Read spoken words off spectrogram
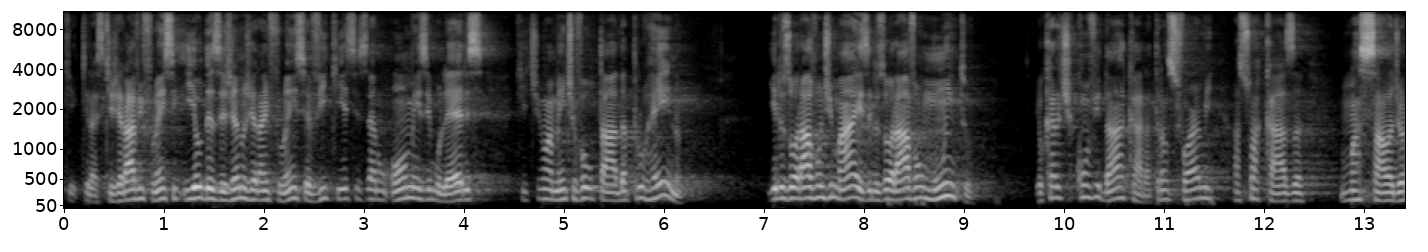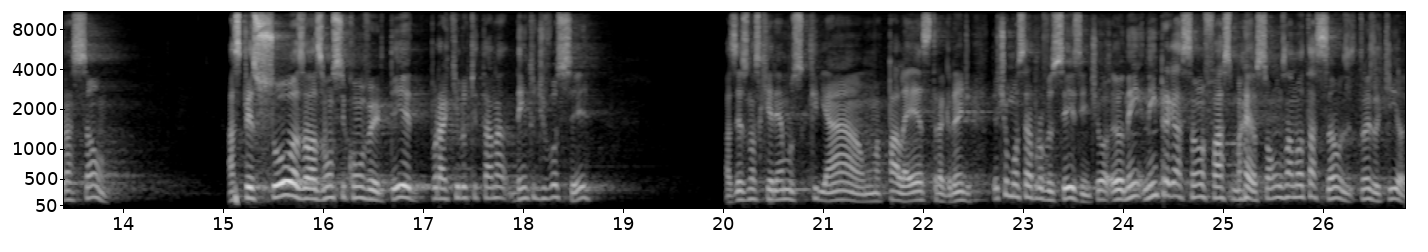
que, que, que gerava influência, e eu desejando gerar influência, vi que esses eram homens e mulheres que tinham a mente voltada para o reino. E eles oravam demais, eles oravam muito. Eu quero te convidar, cara, transforme a sua casa numa sala de oração. As pessoas elas vão se converter por aquilo que está dentro de você. Às vezes nós queremos criar uma palestra grande. Deixa eu mostrar para vocês, gente. Eu, eu nem, nem, pregação eu faço mais, é só uns anotações. Então, aqui, ó.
